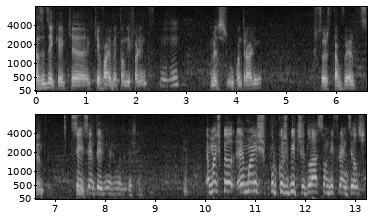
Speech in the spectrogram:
estás a dizer que, a- que, a, que a vibe é tão diferente, Uhum. mas o contrário, as pessoas de Cabo Verde sentem. Sim, sentem as minhas músicas, sim. É mais, é mais porque os beats de lá são diferentes. Eles,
